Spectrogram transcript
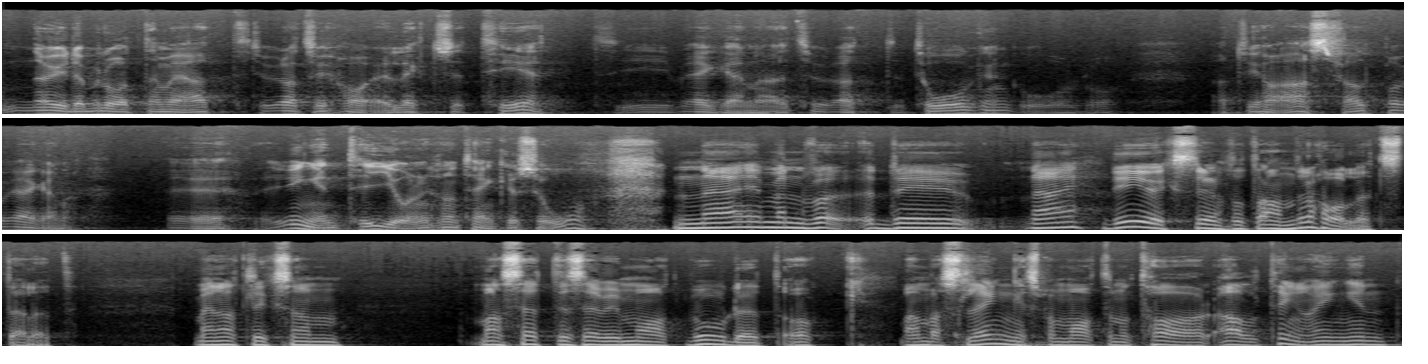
nöjda och belåtna med att tur att vi har elektricitet i vägarna, tur att tågen går och att vi har asfalt på vägarna. Eh, Det är ju ingen tioåring som tänker så. Nej, men det är, nej, det är ju extremt åt andra hållet istället. Men att liksom man sätter sig vid matbordet och man bara slänger sig på maten och tar allting. Och ingen,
